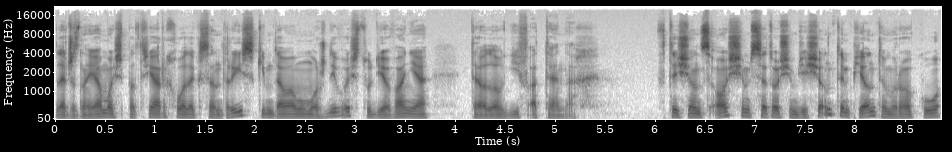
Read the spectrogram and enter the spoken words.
lecz znajomość z patriarchą aleksandryjskim dała mu możliwość studiowania teologii w Atenach. W 1885 roku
